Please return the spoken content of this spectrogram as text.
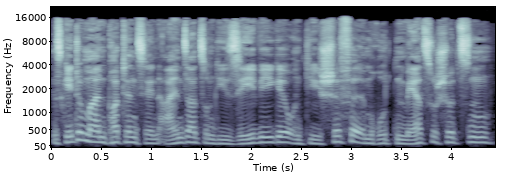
Es geht um einen potenziellen Einsatz, um die Seewege und die Schiffe im Roten Meer zu schützen.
